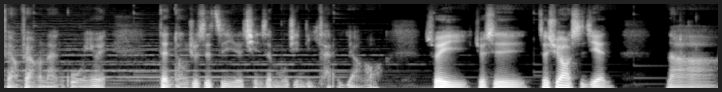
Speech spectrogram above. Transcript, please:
非常非常难过，因为等同就是自己的亲生母亲离开一样哦。所以就是这需要时间，那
